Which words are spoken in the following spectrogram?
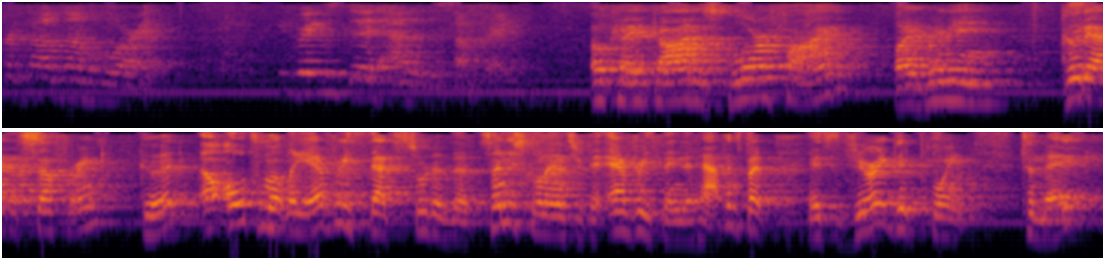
For God's own glory. He brings good out of the suffering. Okay, God is glorified by bringing good out of suffering. Good. Uh, ultimately, every that's sort of the Sunday school answer to everything that happens, but it's a very good point to make.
